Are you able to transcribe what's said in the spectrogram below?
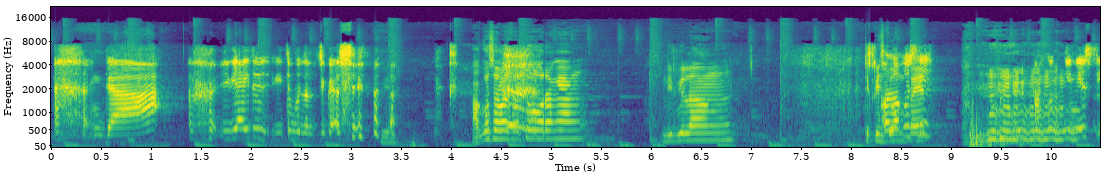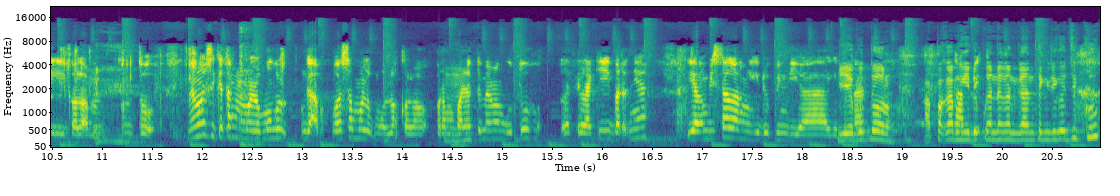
enggak iya itu itu benar juga sih Iya. Aku salah satu orang yang dibilang tipis kalau aku sih dompet. Aku gini sih kalau untuk memang sih kita muluk-muluk nggak nggak usah muluk-muluk kalau perempuan Hmm. itu memang butuh laki-laki ibaratnya yang bisa lah ngehidupin dia gitu Iya kan betul. Apakah Tapi- menghidupkan dengan ganteng juga cukup?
